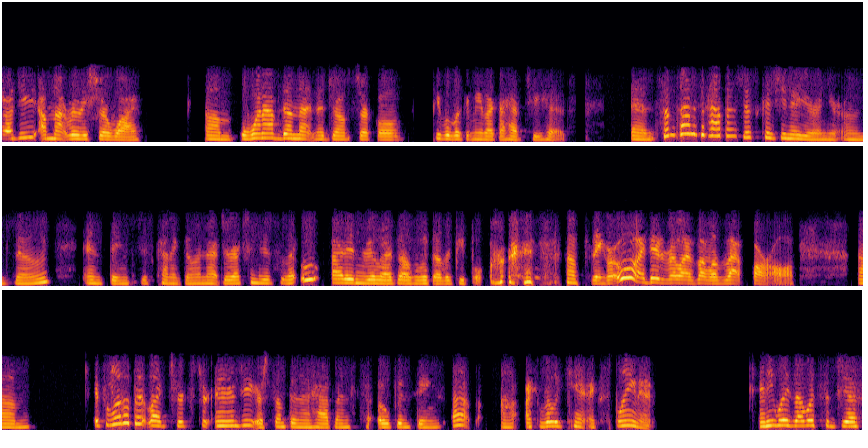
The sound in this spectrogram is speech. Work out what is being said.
judgy. I'm not really sure why. Um, but when I've done that in a drum circle, people look at me like I have two heads. And sometimes it happens just because you know you're in your own zone and things just kind of go in that direction. You're just like, "Ooh, I didn't realize I was with other people," or something, or "Ooh, I didn't realize I was that far off." Um, it's a little bit like trickster energy or something that happens to open things up. Uh, I really can't explain it anyways, I would suggest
